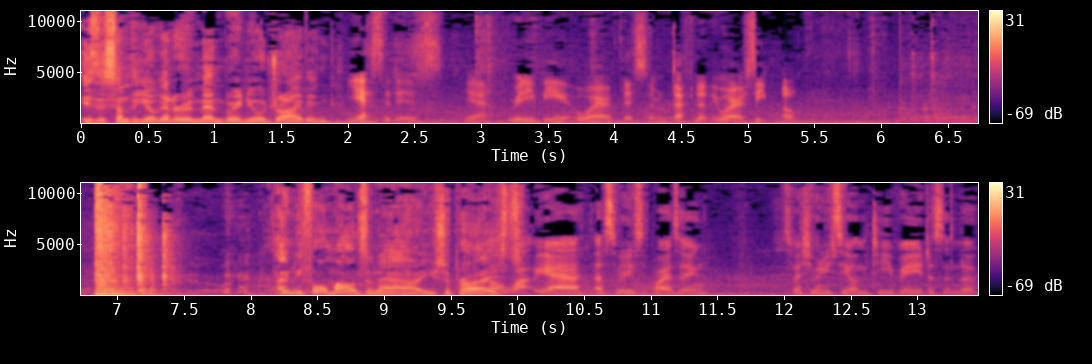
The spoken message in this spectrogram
Is this something you're going to remember in your driving? Yes, it is. Yeah, really be aware of this and definitely wear a seatbelt. Only four miles an hour, are you surprised? Oh wow, yeah, that's really surprising. Especially when you see it on the TV, it doesn't look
